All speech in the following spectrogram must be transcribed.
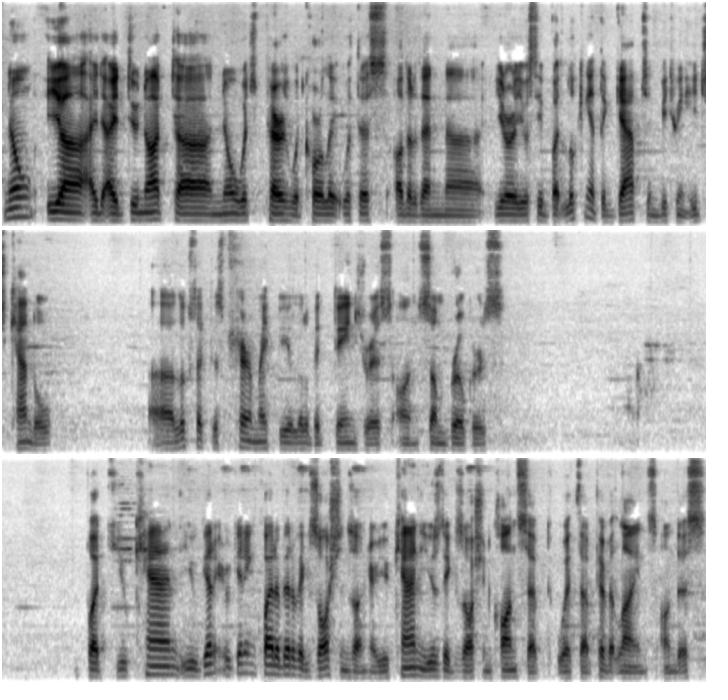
no, yeah, I, I do not uh, know which pairs would correlate with this other than uh, Euro USD, but looking at the gaps in between each candle, uh, looks like this pair might be a little bit dangerous on some brokers. But you can, you get, you're getting quite a bit of exhaustions on here. You can use the exhaustion concept with uh, pivot lines on this.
